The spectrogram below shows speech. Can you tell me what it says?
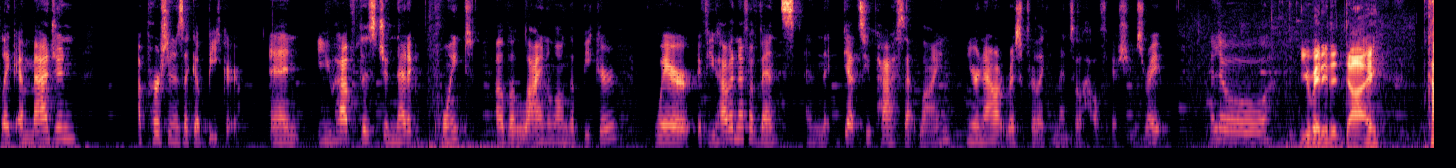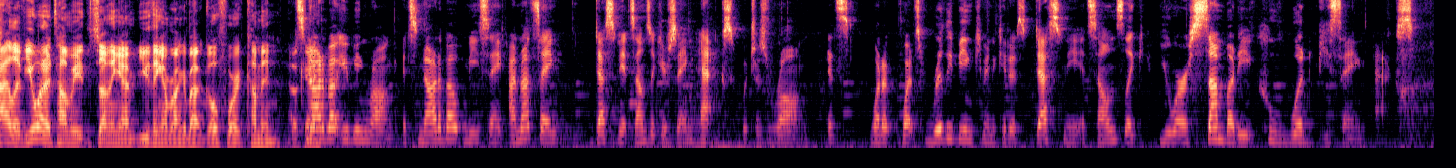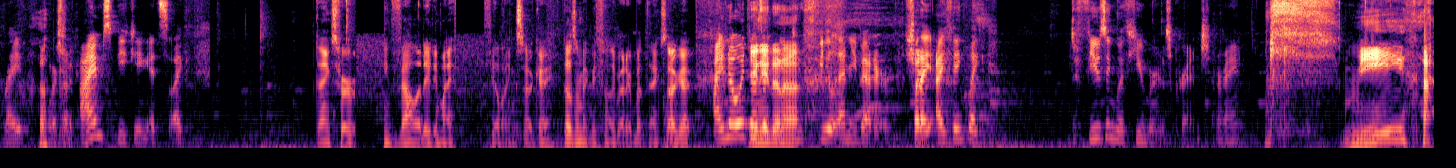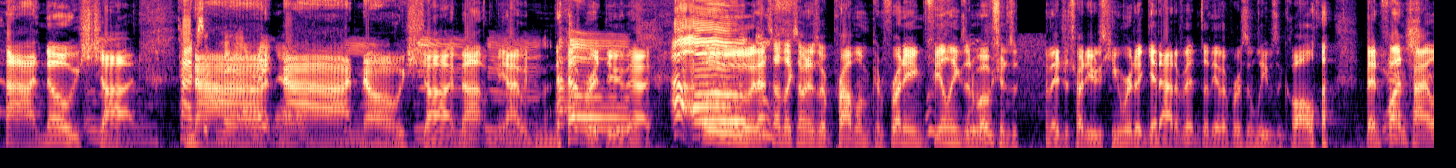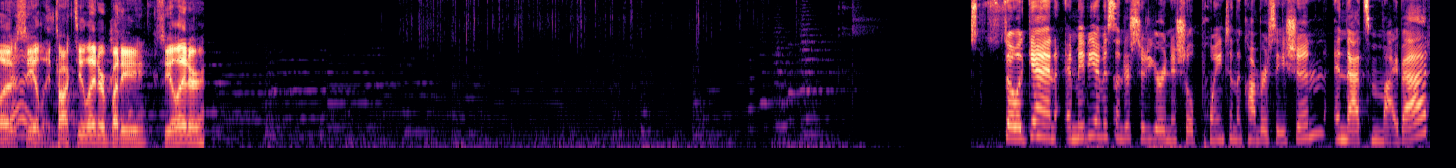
like imagine a person is like a beaker and you have this genetic point of a line along the beaker where if you have enough events and it gets you past that line, you're now at risk for like mental health issues, right? Hello. You ready to die? Kyla, if you want to tell me something I'm, you think I'm wrong about, go for it. Come in. Okay. It's not about you being wrong. It's not about me saying. I'm not saying destiny. It sounds like you're saying X, which is wrong. It's what what's really being communicated is destiny. It sounds like you are somebody who would be saying X, right? Whereas when I'm speaking, it's like. Thanks for validating my feelings. Okay, doesn't make me feel any better, but thanks. Okay. I know it doesn't make uh, you feel any better, sure. but I, I think like diffusing with humor is cringe. All right. Me? no shot. Toxic nah, right nah, mm. no shot. Not me. I would mm. never Uh-oh. do that. Oh, that Oof. sounds like someone has a problem confronting feelings and emotions, and they just try to use humor to get out of it until the other person leaves the call. Been yeah, fun, Kyla. See you. Talk to you later, buddy. See you later. So again, and maybe I misunderstood your initial point in the conversation, and that's my bad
